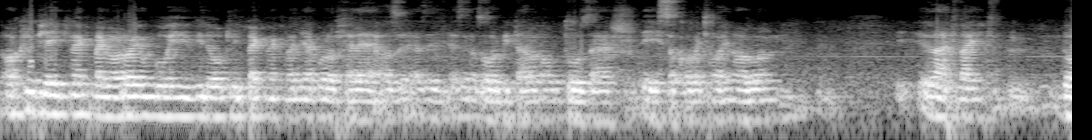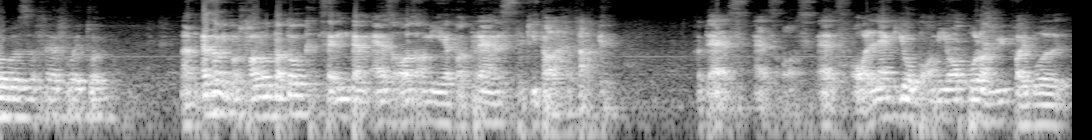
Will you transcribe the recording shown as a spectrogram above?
a klipjeiknek, meg a rajongói videoklipeknek nagyjából a fele az, ez, ezen az orbitálon autózás éjszaka vagy hajnalban látványt dolgozza fel folyton. Hát ez, amit most hallottatok, szerintem ez az, amiért a trance kitalálták. Hát ez, ez az, ez a legjobb, ami abból a műfajból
